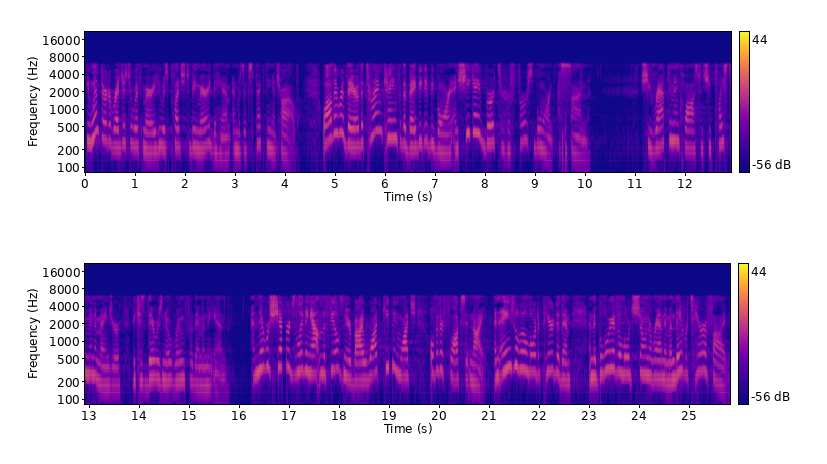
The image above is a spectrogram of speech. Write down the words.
He went there to register with Mary, who was pledged to be married to him and was expecting a child. While they were there, the time came for the baby to be born, and she gave birth to her firstborn, a son. She wrapped him in cloths and she placed him in a manger because there was no room for them in the inn. And there were shepherds living out in the fields nearby, keeping watch over their flocks at night. An angel of the Lord appeared to them, and the glory of the Lord shone around them, and they were terrified.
